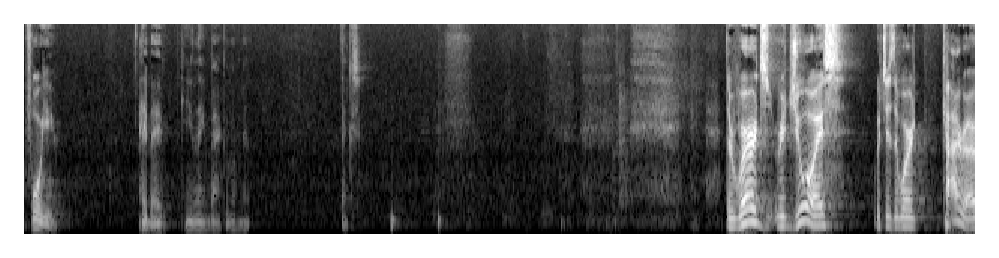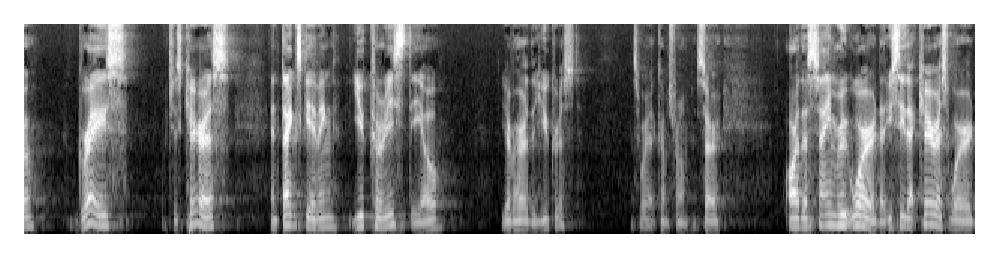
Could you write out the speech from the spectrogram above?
for you. Hey, babe, can you lean back a little bit? Thanks. The words rejoice, which is the word chairo, grace, which is charis, and thanksgiving, Eucharistio. You ever heard the Eucharist? That's where it comes from. So, are the same root word that you see that charis word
